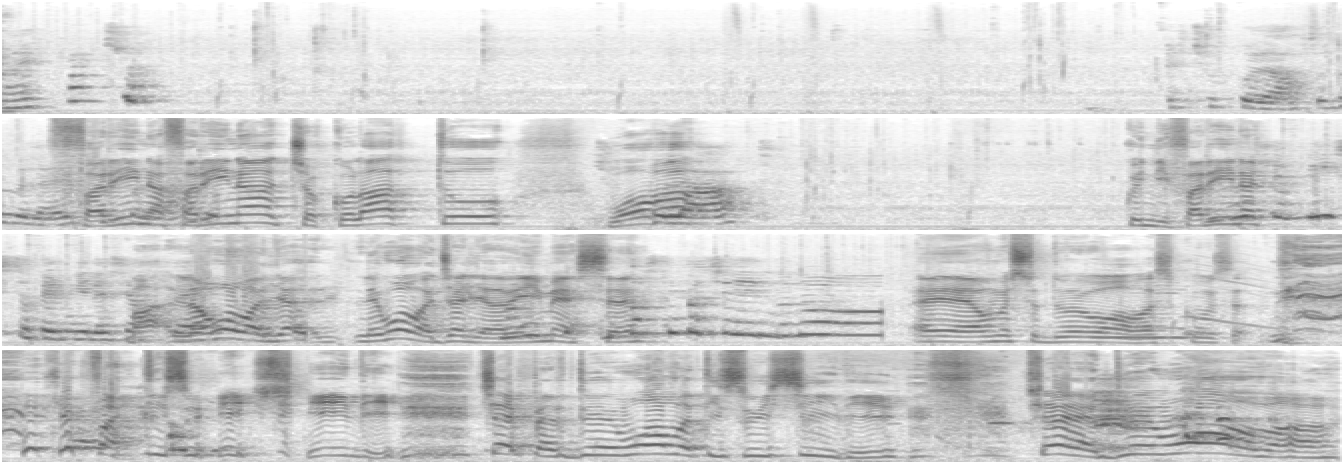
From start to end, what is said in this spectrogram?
Ma che cazzo? E cioccolato, dove l'hai? Farina, cioccolato? farina, cioccolato, uova. Cioccolato. Quindi Ma farina. si è visto che il miele si Ma la uova, gli- le uova già gliele avevi Ma messe? Cosa stai facendo? No! Eh, ho messo due uova, scusa. che fai ti suicidi? Cioè, per due uova ti suicidi? Cioè, due uova!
